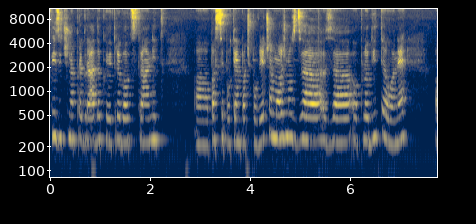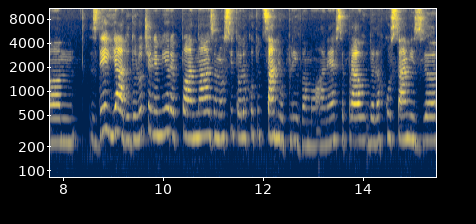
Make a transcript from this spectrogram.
fizična pregrada, ki jo treba odstraniti, uh, pa se potem pač poveča možnost za, za oploditev. Um, zdaj, ja, do določene mere pa na zanositev lahko tudi sami vplivamo, se pravi, da lahko sami z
